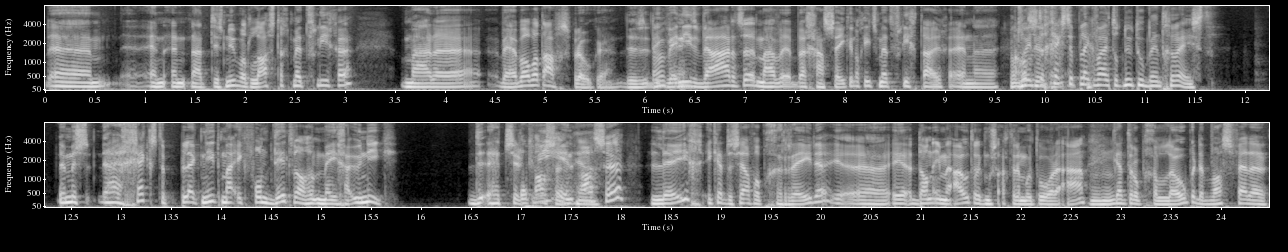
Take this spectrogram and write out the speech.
Ehm, en en nou, het is nu wat lastig met vliegen. Maar eh, we hebben al wat afgesproken. Dus ik weet niet waar ze, maar we, we gaan zeker nog iets met vliegtuigen. En, eh, Wat was de gekste plek waar je tot nu toe bent geweest? de gekste plek niet, maar ik vond dit wel mega uniek. De, het circuit Assen, in ja. Assen, leeg. Ik heb er zelf op gereden. eh, eh, dan in mijn auto, ik moest achter de motoren aan. Mhm. Ik heb erop gelopen. Er was verder...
